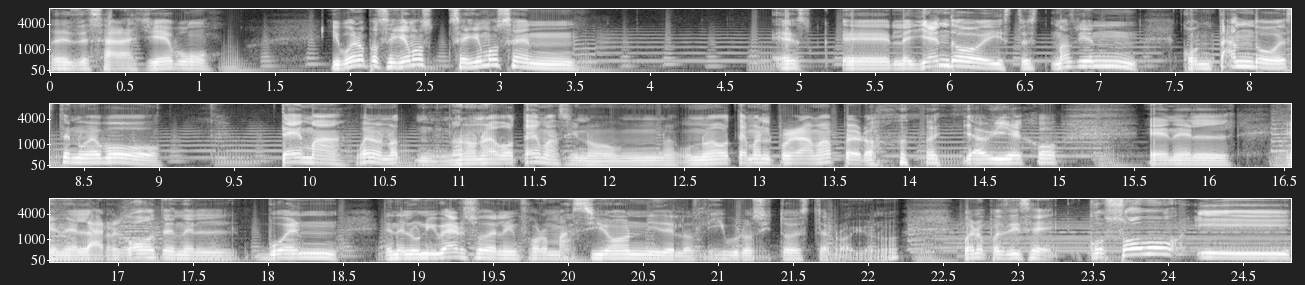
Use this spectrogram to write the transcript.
desde Sarajevo. Y bueno, pues seguimos, seguimos en. Eh, leyendo y más bien contando este nuevo tema, bueno, no, no, un nuevo tema, sino un, nuevo tema en el programa, pero ya viejo en el, en el argot, en el buen, en el universo de la información y de los libros y todo este rollo, ¿no? Bueno, pues dice, Kosovo y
